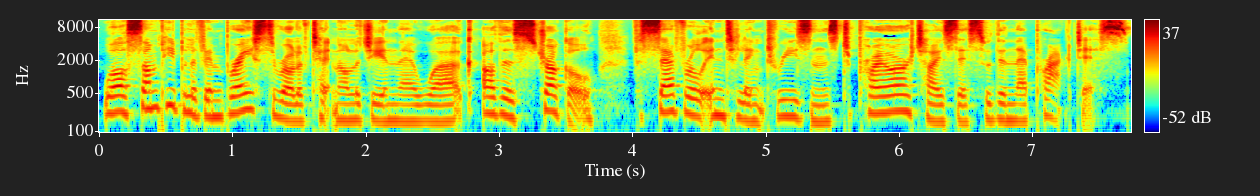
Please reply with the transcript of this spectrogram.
while some people have embraced the role of technology in their work, others struggle, for several interlinked reasons, to prioritise this within their practice.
